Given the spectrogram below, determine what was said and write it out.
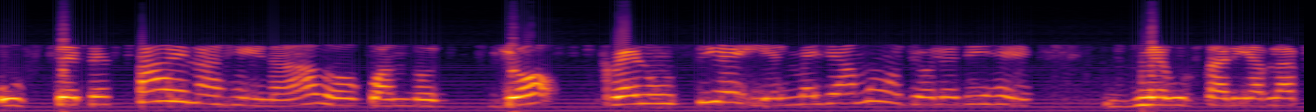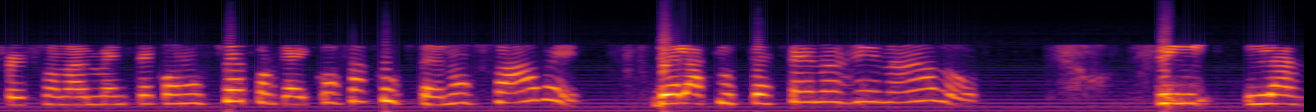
usted está enajenado. Cuando yo renuncié y él me llamó, yo le dije, me gustaría hablar personalmente con usted porque hay cosas que usted no sabe, de las que usted está enajenado. Si las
